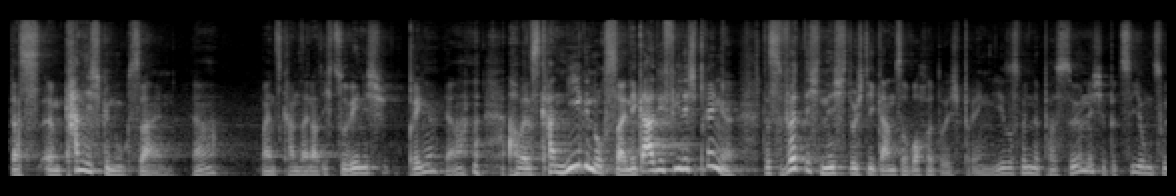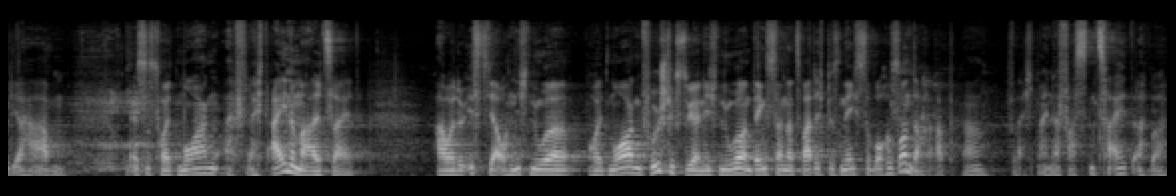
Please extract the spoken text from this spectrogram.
das ähm, kann nicht genug sein. Ja? meine, es kann sein, dass ich zu wenig bringe, ja, aber es kann nie genug sein, egal wie viel ich bringe. Das wird dich nicht durch die ganze Woche durchbringen. Jesus will eine persönliche Beziehung zu dir haben. Es ist heute Morgen vielleicht eine Mahlzeit, aber du isst ja auch nicht nur heute Morgen, frühstückst du ja nicht nur und denkst dann, jetzt warte ich bis nächste Woche Sonntag ab. Ja, vielleicht mal in der Fastenzeit, aber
